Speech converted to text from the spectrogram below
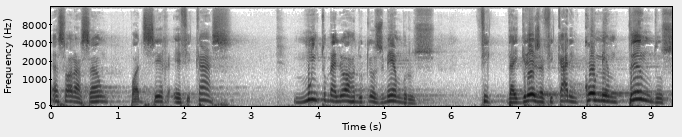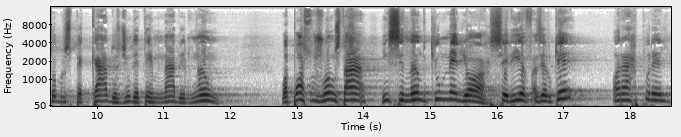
essa oração pode ser eficaz. Muito melhor do que os membros da igreja ficarem comentando sobre os pecados de um determinado irmão. O apóstolo João está ensinando que o melhor seria fazer o quê? Orar por ele.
